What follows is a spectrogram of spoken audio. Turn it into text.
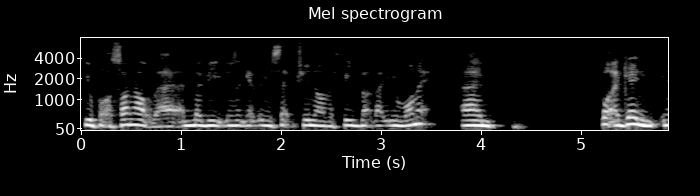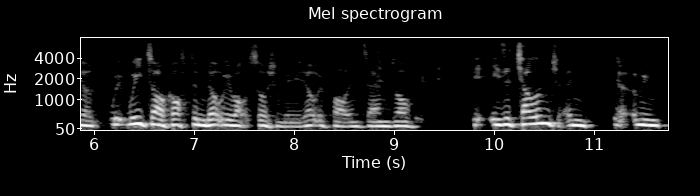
you put a song out there and maybe it doesn't get the reception or the feedback that you want it. Um, but again, you know, we, we talk often, don't we, about social media, don't we, Paul, in terms of it is a challenge. And yeah, I mean,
